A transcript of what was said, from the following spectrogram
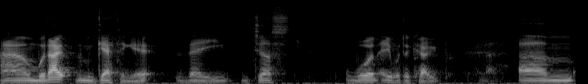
and without them getting it, they just weren't able to cope. Um,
